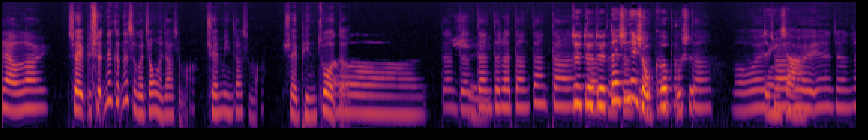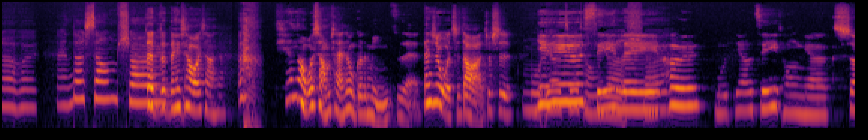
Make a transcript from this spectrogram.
流泪，水水那个那首歌中文叫什么？全名叫什么？水瓶座的。呃，噔噔噔噔噔噔噔。对对对，但是那首歌不是。等一下。对对，等一下，我想想。天哪，我想不起来那首歌的名字哎，但是我知道啊，就是。要是离去，没有止痛药水，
